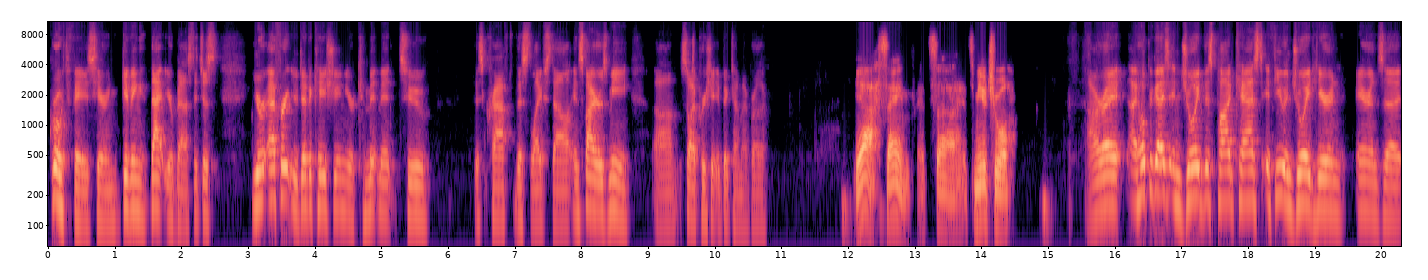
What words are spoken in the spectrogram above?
growth phase here and giving that your best. It just your effort, your dedication, your commitment to this craft, this lifestyle inspires me. Um, so I appreciate you big time, my brother. Yeah, same. It's uh it's mutual. All right. I hope you guys enjoyed this podcast. If you enjoyed hearing Aaron's uh,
